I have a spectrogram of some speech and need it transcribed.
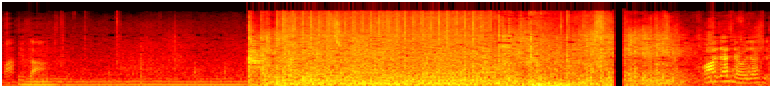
吗？队长，我要加血，我要加血！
